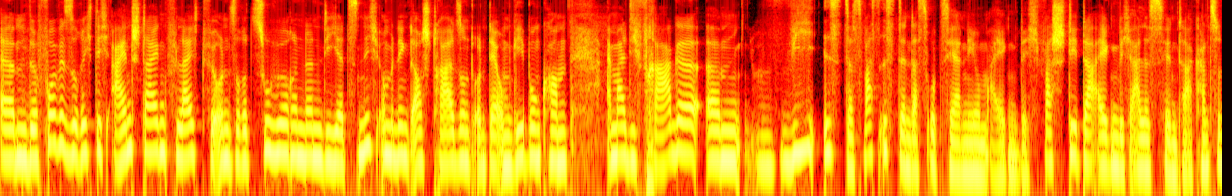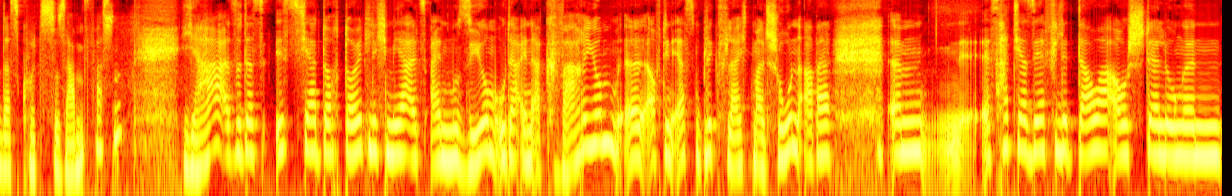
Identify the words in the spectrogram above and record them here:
Ähm, bevor wir so richtig einsteigen, vielleicht für unsere Zuhörenden, die jetzt nicht unbedingt aus Stralsund und der Umgebung kommen, einmal die Frage, ähm, wie ist das? Was ist denn das Ozeaneum eigentlich? Was steht da eigentlich alles hinter? Kannst du das kurz zusammenfassen? Ja, also das ist ja doch deutlich mehr als ein Museum oder ein Aquarium. Äh, auf den ersten Blick vielleicht mal schon, aber ähm, es hat ja sehr viele Dauerausstellungen,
